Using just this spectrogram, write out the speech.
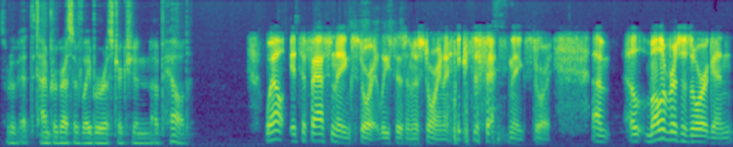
sort of at the time progressive labor restriction upheld? Well, it's a fascinating story, at least as an historian. I think it's a fascinating story. Um, uh, Muller versus Oregon,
